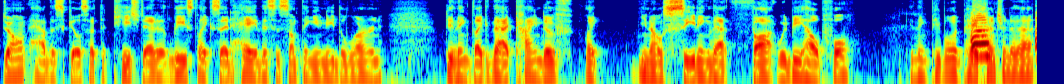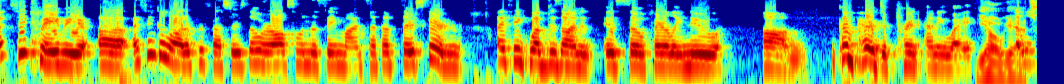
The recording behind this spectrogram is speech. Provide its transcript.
don't have the skill set to teach that at least like said hey this is something you need to learn do you think like that kind of like you know seeding that thought would be helpful do you think people would pay Um, attention to that I think maybe. Uh, I think a lot of professors, though, are also in the same mindset that they're scared. And I think web design is, is so fairly new um, compared to print anyway. yo yeah like,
